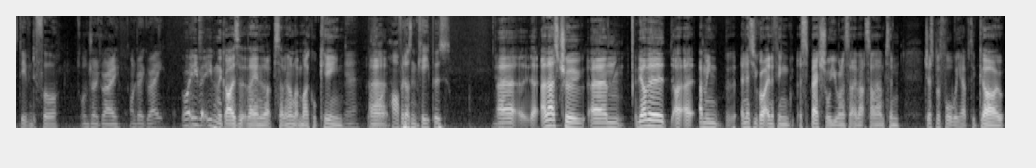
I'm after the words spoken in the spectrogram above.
Steven Defour, Andre Gray. Andre Gray. Well, even even the guys that they ended up selling on, like Michael Keane. Yeah, Uh, half, half a dozen keepers. Uh, uh, that's true. Um, the other, uh, I mean, unless you've got anything special you want to say about Southampton, just before we have to go,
